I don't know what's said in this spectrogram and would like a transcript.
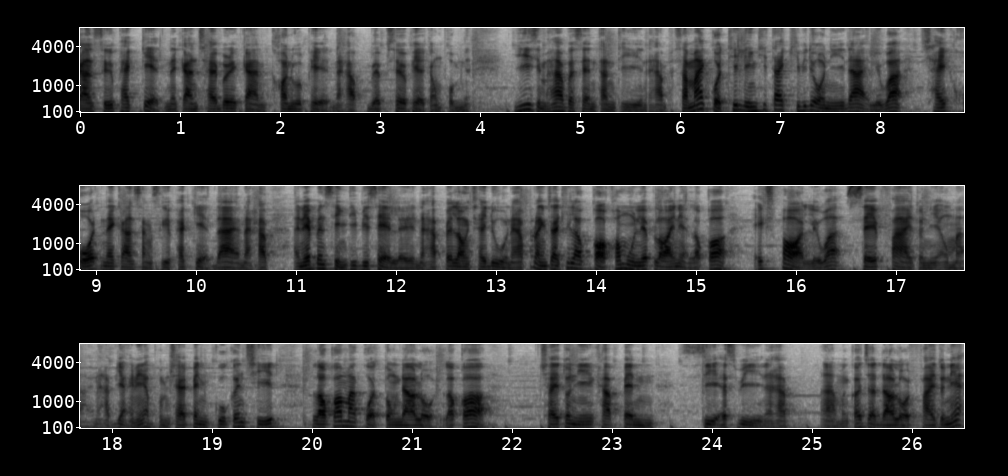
การซื้อแพ็กเกจในการใช้บริการ Converpage นะครับเว็บเซลล์เพจของผมเนี่ย 25%ทันทีนะครับ สามารถกดที่ลิงก์ที่ใต้คลิปวิดีโอนี้ได้ หรือว่าใช้โค้ดในการสั่งซื้อแพ็กเกจได้นะครับ อันนี้เป็นสิ่งที่พิเศษเลยนะครับ ไปลองใช้ดูนะครับ หลังจากที่เรากรอกข้อมูลเรียบร้อยเนี่ยเราก็ Export หรือว่า Save ไฟล์ตัวนี้ออกมานะครับ อย่างอันนี้ผมใช้เป็น Google Sheet เราก็มากดตรงดาวน์โหลด แล้วก็ใช้ตัวนี้ครับเป็น CSV นะครับ อ่า มันก็จะดาวน์โหลดไฟล์ตัวเนี้ย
